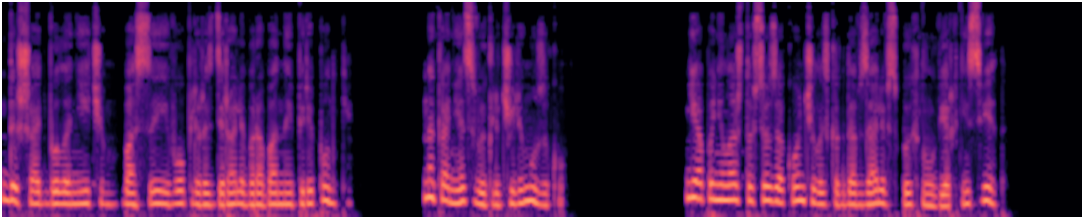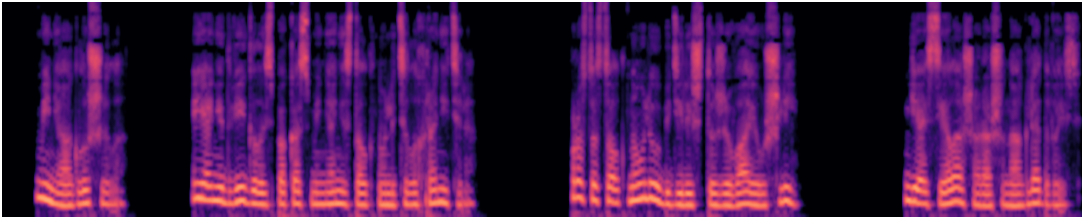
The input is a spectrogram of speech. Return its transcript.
Дышать было нечем, басы и вопли раздирали барабанные перепонки. Наконец выключили музыку. Я поняла, что все закончилось, когда в зале вспыхнул верхний свет. Меня оглушило. Я не двигалась, пока с меня не столкнули телохранителя. Просто столкнули, убедились, что жива, и ушли. Я села, ошарашенно оглядываясь.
